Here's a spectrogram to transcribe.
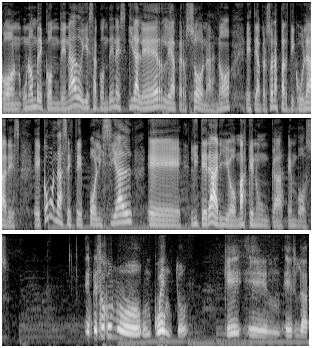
Con un hombre condenado y esa condena es ir a leerle a personas, ¿no? Este, a personas particulares. Eh, ¿Cómo nace este policial eh, literario más que nunca en vos? Empezó como un cuento que em, es la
